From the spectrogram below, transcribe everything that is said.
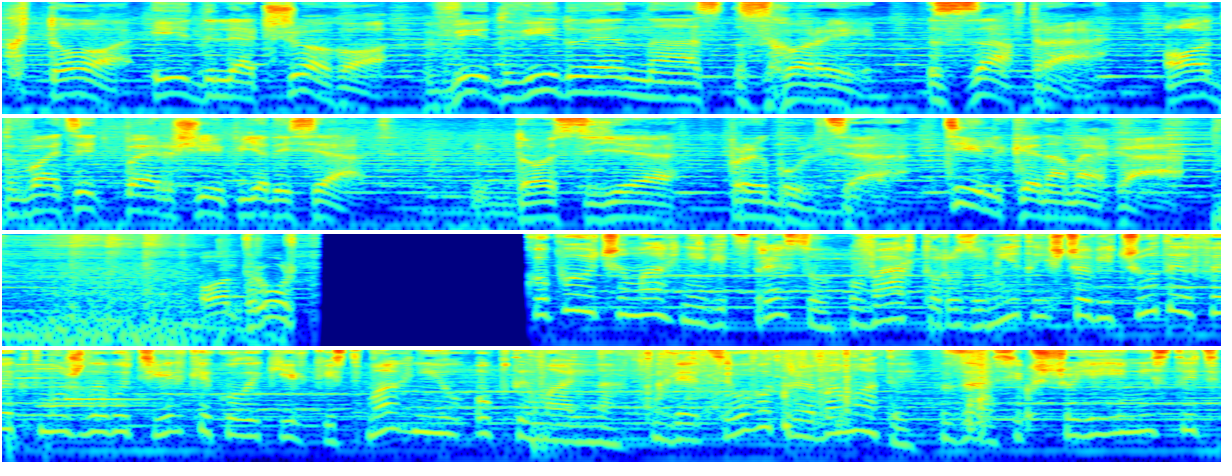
Хто і для чого відвідує нас згори завтра о 21.50. Досьє прибульця тільки на мега. Одруж... Купуючи магній від стресу, варто розуміти, що відчути ефект можливо тільки коли кількість магнію оптимальна. Для цього треба мати засіб, що її містить,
